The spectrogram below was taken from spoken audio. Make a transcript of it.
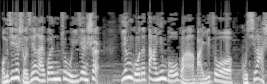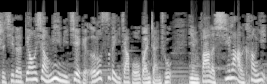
我们今天首先来关注一件事儿：英国的大英博物馆啊，把一座古希腊时期的雕像秘密借给俄罗斯的一家博物馆展出，引发了希腊的抗议，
